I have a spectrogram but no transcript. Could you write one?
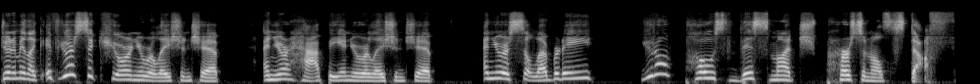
Do you know what I mean? Like, if you're secure in your relationship and you're happy in your relationship and you're a celebrity, you don't post this much personal stuff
